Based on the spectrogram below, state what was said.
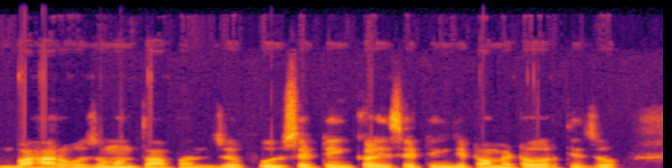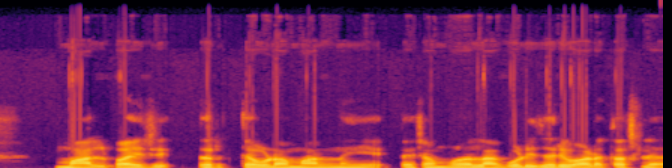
बहार हो जो म्हणतो आपण जो फुल सेटिंग कळी सेटिंग जी टोमॅटोवरती जो माल पाहिजे तर तेवढा माल नाही आहे त्याच्यामुळं लागवडी जरी वाढत असल्या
